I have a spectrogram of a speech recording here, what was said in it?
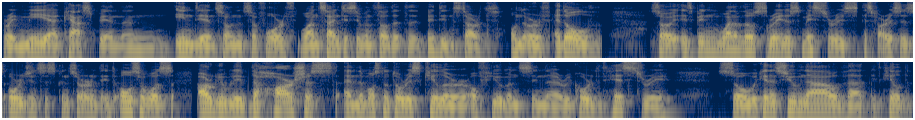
Crimea, Caspian, and India, and so on and so forth. One scientist even thought that it didn't start on Earth at all. So it's been one of those greatest mysteries as far as its origins is concerned. It also was arguably the harshest and the most notorious killer of humans in uh, recorded history. So we can assume now that it killed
